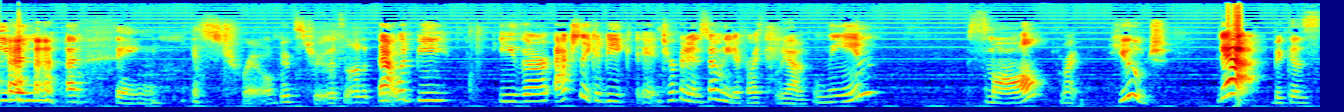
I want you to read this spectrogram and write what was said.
even a thing. It's true. It's true. It's not a thing. That would be either actually it could be interpreted in so many different ways. Yeah. Lean, small, Right. Huge. yeah, because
